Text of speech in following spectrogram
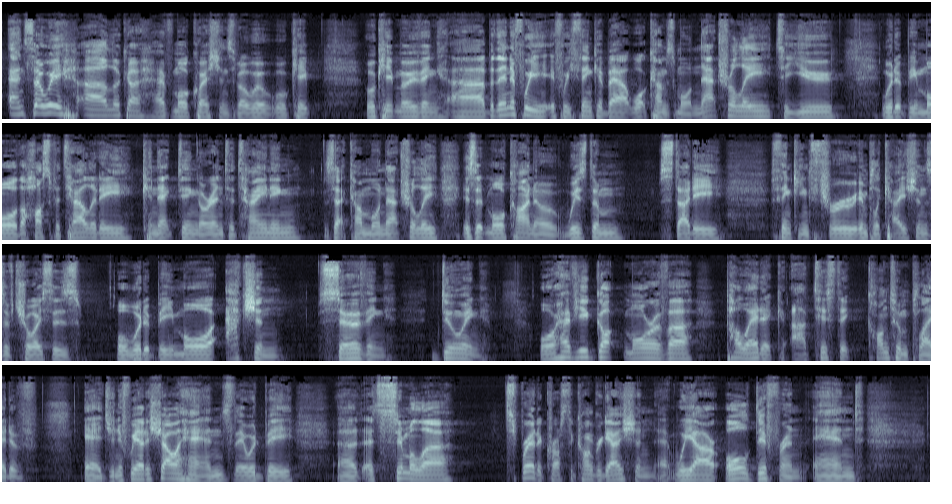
And so we uh, look. I have more questions, but we'll, we'll keep we'll keep moving. Uh, but then, if we if we think about what comes more naturally to you, would it be more the hospitality, connecting, or entertaining? Does that come more naturally? Is it more kind of wisdom, study, thinking through implications of choices? Or would it be more action, serving, doing? Or have you got more of a poetic, artistic, contemplative edge? And if we had a show of hands, there would be uh, a similar spread across the congregation. We are all different, and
